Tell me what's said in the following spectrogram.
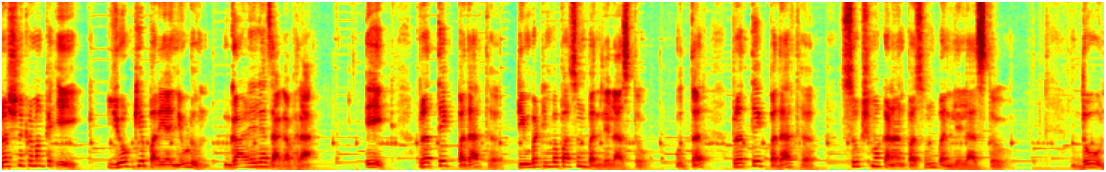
प्रश्न क्रमांक एक योग्य पर्याय निवडून गाळलेल्या जागा भरा. एक प्रत्येक पदार्थ टिंबटिंबपासून बनलेला असतो. उत्तर प्रत्येक पदार्थ सूक्ष्म कणांपासून बनलेला असतो. दोन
